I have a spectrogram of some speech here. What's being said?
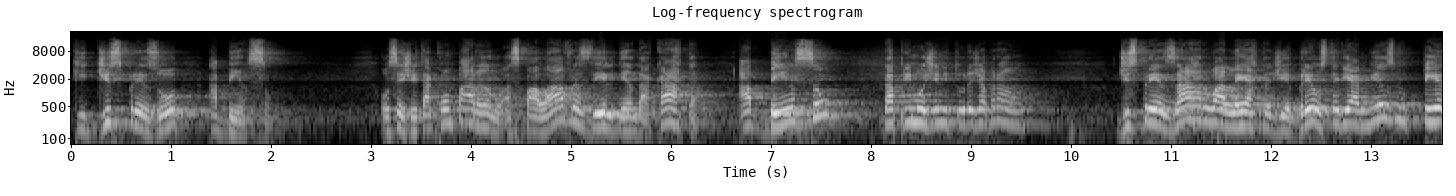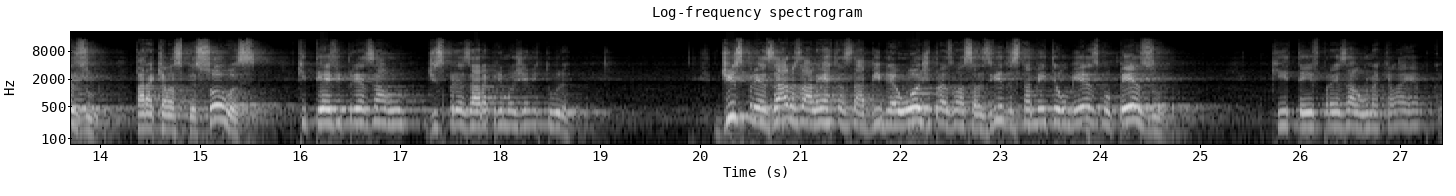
que desprezou a bênção. Ou seja, ele está comparando as palavras dele dentro da carta a bênção da primogenitura de Abraão. Desprezar o alerta de Hebreus teria o mesmo peso para aquelas pessoas que teve para Esaú, desprezar a primogenitura. Desprezar os alertas da Bíblia hoje para as nossas vidas também tem o mesmo peso que teve para Esaú naquela época.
